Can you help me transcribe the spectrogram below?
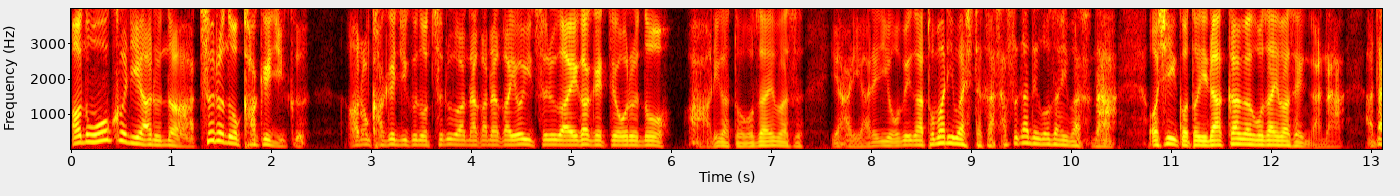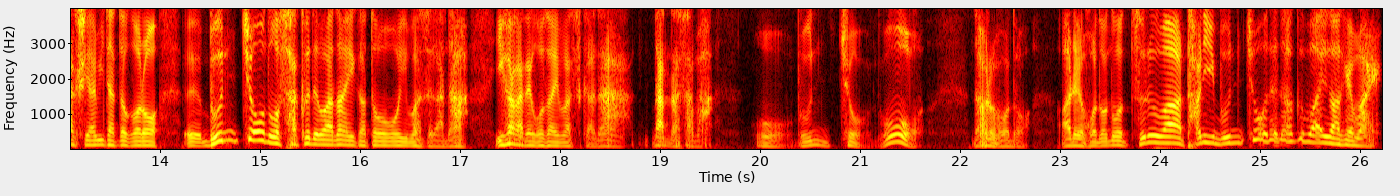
あの奥にあるな、鶴の掛け軸。あの掛け軸の鶴はなかなか良い鶴が描けておるの。あありがとうございます。やはりあれにお目が止まりましたか。さすがでございますな。惜しいことに楽観がございませんがな。私が見たところ、文鳥の作ではないかと思いますがな。いかがでございますかな、旦那様。おう、文鳥の。なるほど。あれほどの鶴は谷文鳥でなくば描けまい。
